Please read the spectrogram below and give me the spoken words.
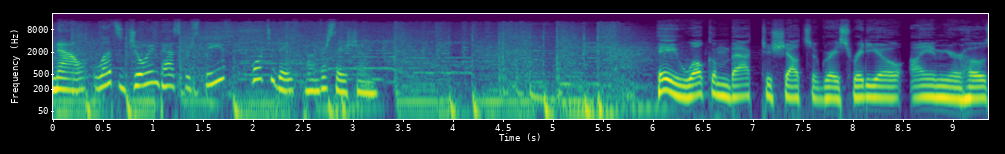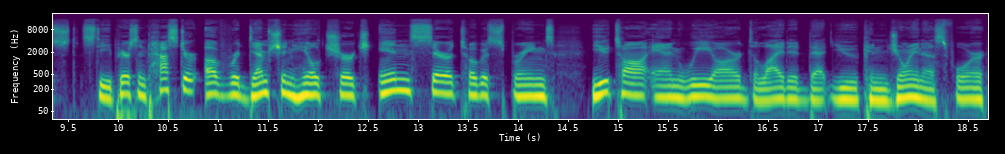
Now, let's join Pastor Steve for today's conversation. Hey, welcome back to Shouts of Grace Radio. I am your host, Steve Pearson, pastor of Redemption Hill Church in Saratoga Springs, Utah, and we are delighted that you can join us for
